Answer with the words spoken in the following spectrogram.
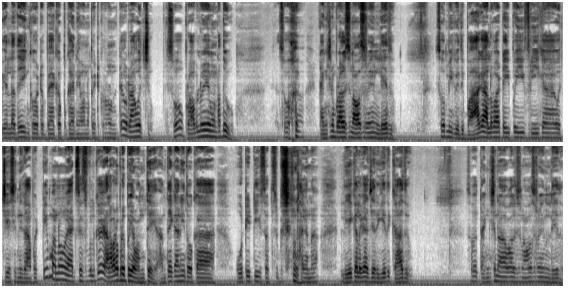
వీళ్ళదే ఇంకోటి బ్యాకప్ కానీ ఏమన్నా పెట్టుకుని ఉంటే రావచ్చు. సో ప్రాబ్లం ఏమి ఉండదు. సో టెన్షన్ పడాల్సిన అవసరం ఏం లేదు. సో మీకు ఇది బాగా అలవాటు అయిపోయి ఫ్రీగా వచ్చేసింది కాబట్టి మనం యాక్సెసిబుల్గా అలవాటుపడిపోయాం అంతే. అంతేకాని ఇది ఒక ఓటీటీ సబ్స్క్రిప్షన్ లాగా లీగల్గా జరిగేది కాదు. సో టెన్షన్ అవ్వాల్సిన అవసరం ఏం లేదు.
